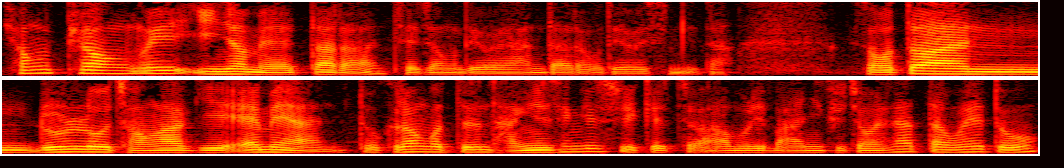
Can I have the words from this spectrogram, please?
형평의 이념에 따라 제정되어야 한다라고 되어 있습니다. 그래서 어떠한 룰로 정하기 애매한 또 그런 것들은 당연히 생길 수 있겠죠. 아무리 많이 규정을 해놨다고 해도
